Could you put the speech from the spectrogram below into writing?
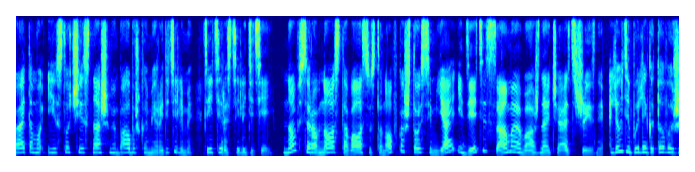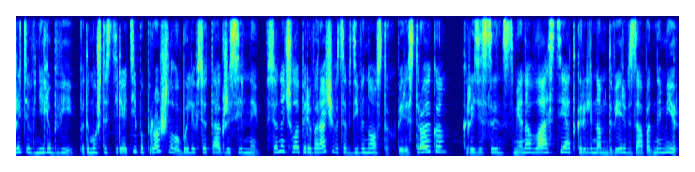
Поэтому и в случае с нашими бабушками и родителями дети растили детей. Но все равно оставалась установка, что семья и дети – самая важная часть жизни. Люди были готовы жить в нелюбви, потому что стереотипы прошлого были все так же сильны. Все начало переворачиваться в 90-х. Перестройка, Кризисы, смена власти открыли нам дверь в западный мир.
